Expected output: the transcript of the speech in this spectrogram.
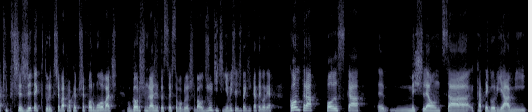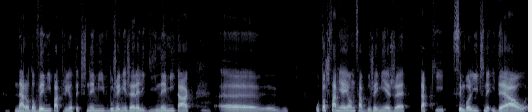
taki przeżytek, który trzeba trochę przeformułować. W gorszym razie to jest coś, co w ogóle trzeba odrzucić i nie myśleć w takich kategoriach. Kontra Polska e, myśląca kategoriami narodowymi, patriotycznymi, w dużej mierze religijnymi, tak? E, utożsamiająca w dużej mierze taki symboliczny ideał e,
